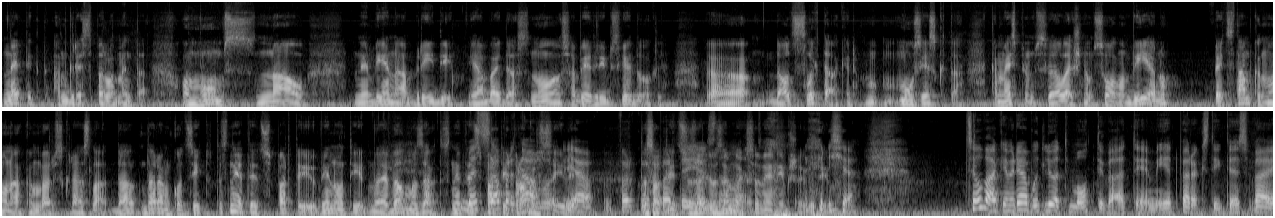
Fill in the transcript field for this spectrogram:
netikt atgriezts parlamentā. Un mums nav nevienā brīdī jābaidās no sabiedrības viedokļa. Daudz sliktāk ir mūsu ieskatā, ka mēs pirms vēlēšanām solam vienu, pēc tam, kad nonākam varas krēslā, da, darām ko citu. Tas netiec uz partiju vienotību, vai vēl mazāk tas netiec uz partiju progresīvu. Tas attiecas uz Zaļo zemnieku savienību šajā gadījumā. Cilvēkiem ir jābūt ļoti motivētiem, iet parakstīties, vai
